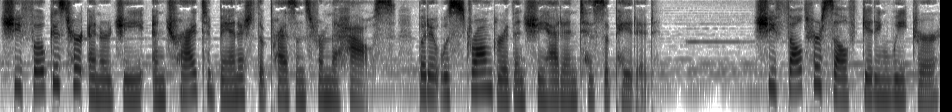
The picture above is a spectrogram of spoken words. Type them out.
She focused her energy and tried to banish the presence from the house, but it was stronger than she had anticipated. She felt herself getting weaker,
